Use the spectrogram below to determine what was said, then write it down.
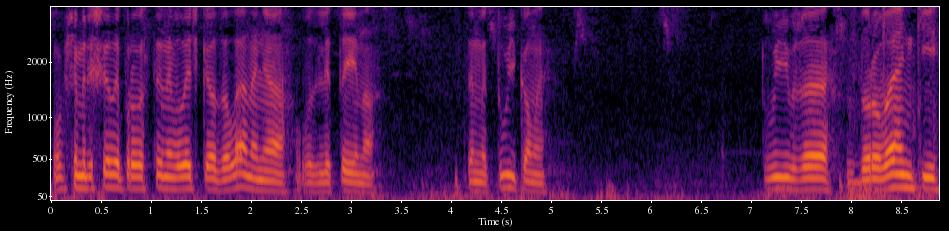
В общем, вирішили провести невеличке озеленення возле тина цими туйками. Туї вже здоровенькі,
